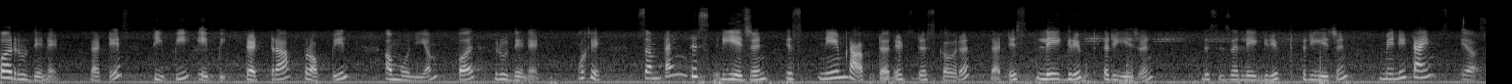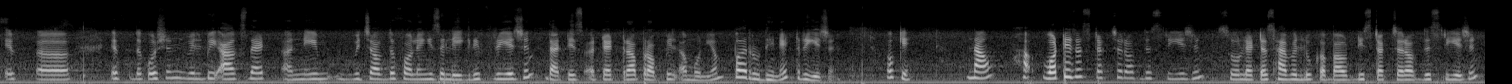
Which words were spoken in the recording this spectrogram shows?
perruthenate that is TPAP tetrapropyl ammonium perruthenate. Okay, sometimes this reagent is named after its discoverer that is Ley-Griffith reagent. This is a Ley-Griffith reagent. Many times, yeah, if uh, if the question will be asked that uh, name which of the following is a Ley-Griffith reagent that is a tetrapropyl ammonium perruthenate reagent okay. Now what is the structure of this reagent so let us have a look about the structure of this reagent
